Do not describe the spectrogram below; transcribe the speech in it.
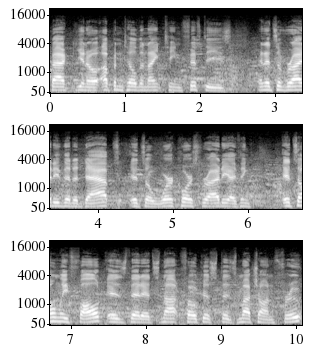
back, you know, up until the 1950s. And it's a variety that adapts. It's a workhorse variety. I think its only fault is that it's not focused as much on fruit,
